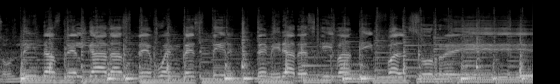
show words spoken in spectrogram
Son lindas, delgadas, de buen vestir, de mirada esquiva y falso reír.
